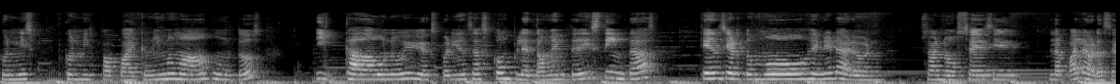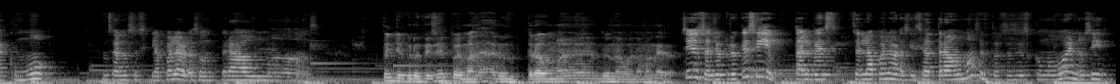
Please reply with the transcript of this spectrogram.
con mis, con mis papás y con mi mamá juntos. Y cada uno vivió experiencias completamente distintas que en cierto modo generaron, o sea, no sé si la palabra sea como, o sea, no sé si la palabra son traumas pues yo creo que se puede manejar un trauma de una buena manera. Sí, o sea, yo creo que sí. Tal vez la palabra sí sea traumas, entonces es como, bueno, sí,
